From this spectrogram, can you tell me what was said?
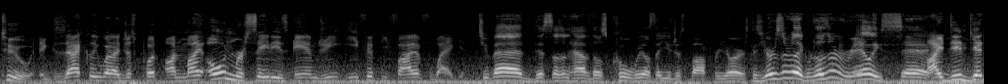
02, exactly what I just put on my own Mercedes AMG E55 wagon. Too bad this doesn't have those cool wheels that you just bought for yours, because yours are like those are really sick. I did get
